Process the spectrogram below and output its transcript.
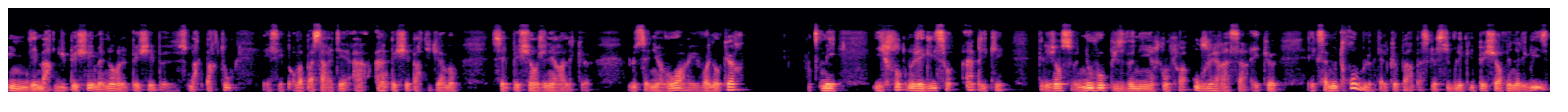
une des marques du péché. Maintenant, le péché se marque partout et on va pas s'arrêter à un péché particulièrement. C'est le péché en général que le Seigneur voit, il voit nos cœurs. Mais il faut que nos églises soient impliquées, que les gens nouveaux puissent venir, qu'on soit ouvert à ça et que et que ça nous trouble quelque part. Parce que si vous voulez que les pécheurs viennent à l'église,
